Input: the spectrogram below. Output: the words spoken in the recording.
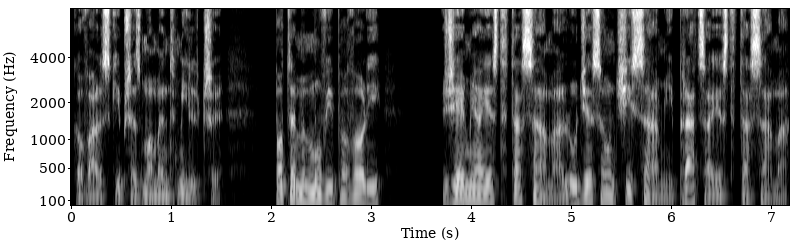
Kowalski przez moment milczy. Potem mówi powoli, ziemia jest ta sama, ludzie są ci sami, praca jest ta sama.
